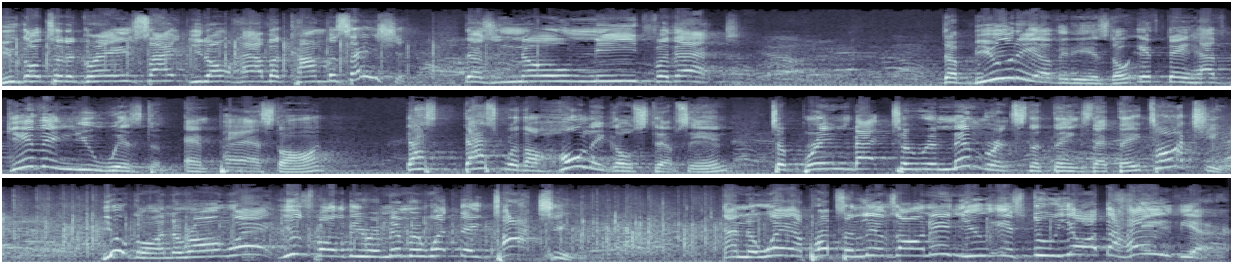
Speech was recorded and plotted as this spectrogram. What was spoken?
You go to the grave site, you don't have a conversation. There's no need for that. The beauty of it is, though, if they have given you wisdom and passed on, that's, that's where the Holy Ghost steps in to bring back to remembrance the things that they taught you. You're going the wrong way. You're supposed to be remembering what they taught you. And the way a person lives on in you is through your behavior,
